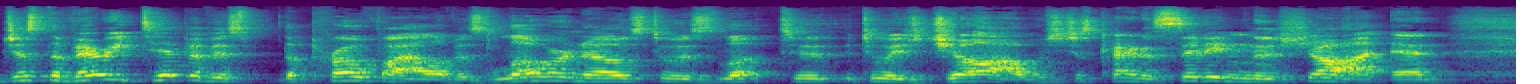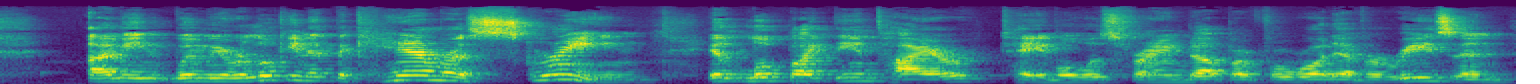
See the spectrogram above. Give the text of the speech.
just the very tip of his the profile of his lower nose to his look to to his jaw was just kind of sitting in the shot and I mean, when we were looking at the camera screen, it looked like the entire table was framed up, but for whatever reason,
